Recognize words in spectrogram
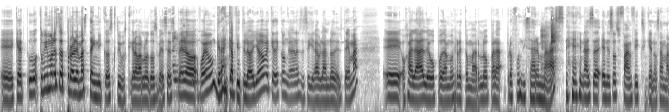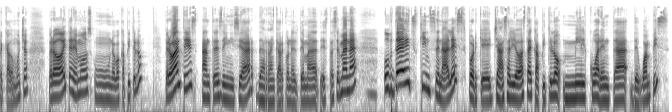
Eh, que tuvimos nuestros problemas técnicos, que tuvimos que grabarlo dos veces, pero fue un gran capítulo. Yo me quedé con ganas de seguir hablando del tema. Eh, ojalá luego podamos retomarlo para profundizar más en, esos fanfics que nos han marcado mucho. Pero hoy tenemos un nuevo capítulo. Pero antes, antes de iniciar, de arrancar con el tema de esta semana, updates quincenales, porque ya salió hasta el capítulo 1040 de One Piece.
